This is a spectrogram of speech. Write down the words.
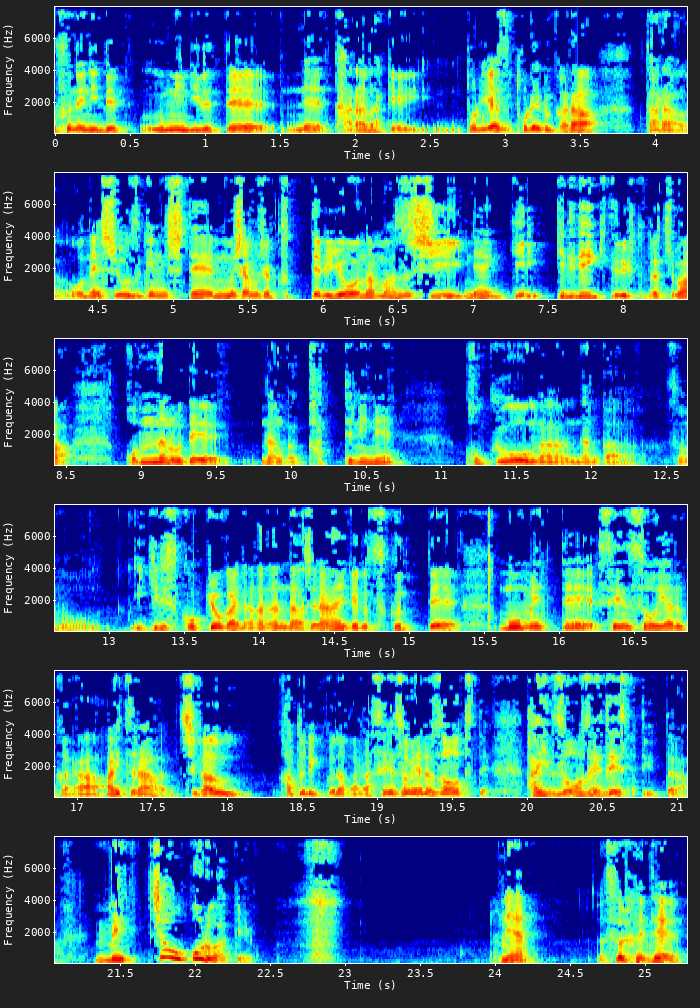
船に出、海に出て、ね、タラだけ、とりあえず取れるから、タラをね、塩漬けにして、むしゃむしゃ食ってるような貧しいね、ギリッギリで生きてる人たちは、こんなので、なんか勝手にね、国王がなんか、その、イギリス国教会だかなんだか知らないけど作って、揉めて戦争やるから、あいつら違うカトリックだから戦争やるぞつって、はい、増税ですって言ったら、めっちゃ怒るわけよ。ね。それで、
